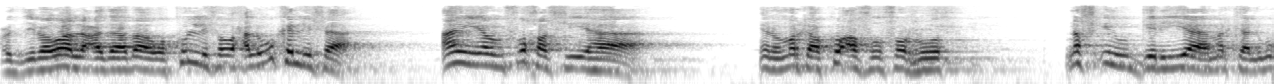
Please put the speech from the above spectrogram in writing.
Cudiba waa la cadaabaa wa kullifa waxaa lagu kalifaa an yanfukha fiiha inuu markaa ku afuufo ruux. Naf inuu geliyaa markaa lagu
